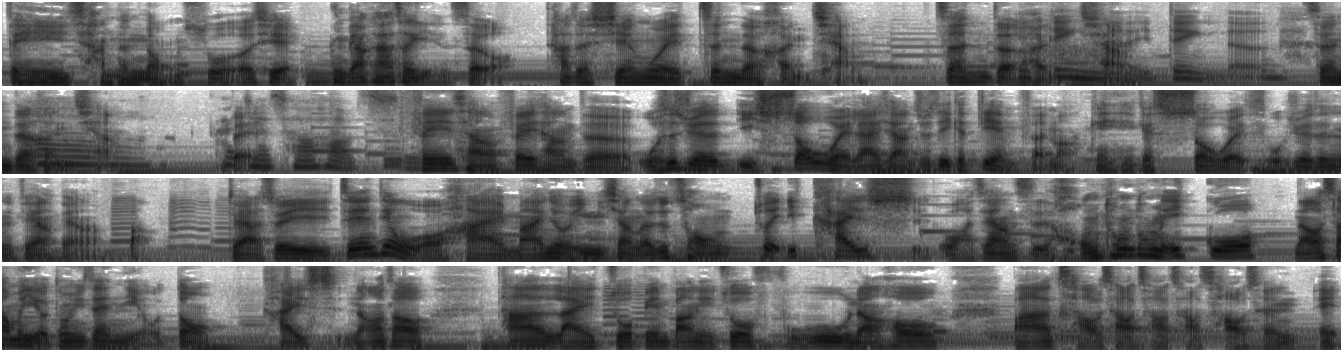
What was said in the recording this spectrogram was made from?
非常的浓缩，而且你不要看它这个颜色哦，它的鲜味真的很强，真的很强，一定的，真的很强，看起来超好吃，非常非常的，我是觉得以收尾来讲，就是一个淀粉嘛，给你一个收尾，我觉得真的非常非常的棒。对啊，所以这间店我还蛮有印象的，就从最一开始哇，这样子红彤彤的一锅，然后上面有东西在扭动开始，然后到他来桌边帮你做服务，然后把它炒炒炒炒炒成哎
